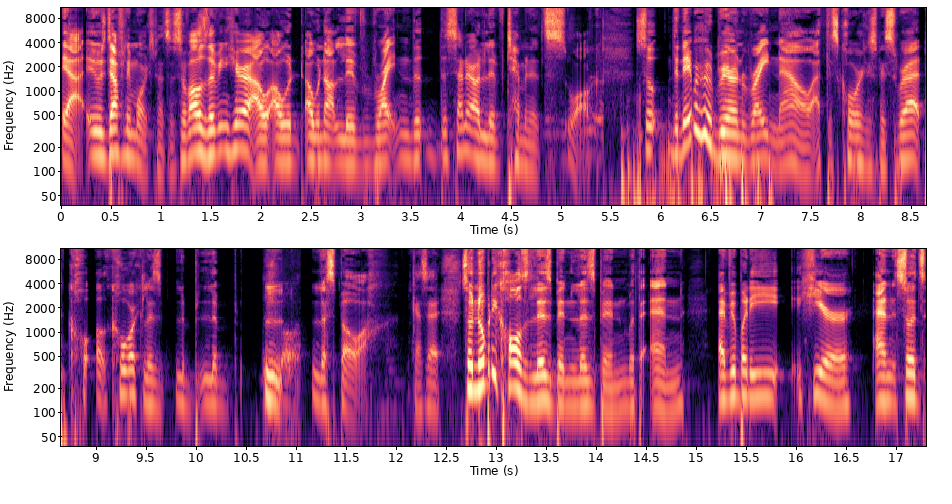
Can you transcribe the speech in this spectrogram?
yeah, it was definitely more expensive. So if I was living here, I, I would I would not live right in the, the center. I would live ten minutes walk. So the neighborhood we're in right now at this co-working space, we're at co- uh, co-work Lis- Li- Li- Lisboa. Lisboa. Like I said, so nobody calls Lisbon Lisbon with the N. Everybody here, and so it's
